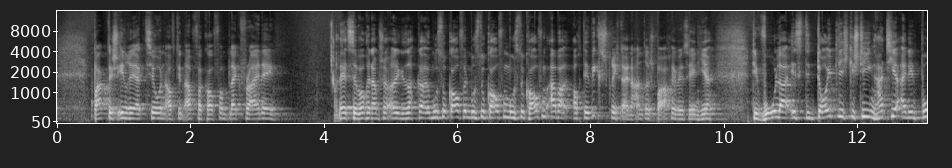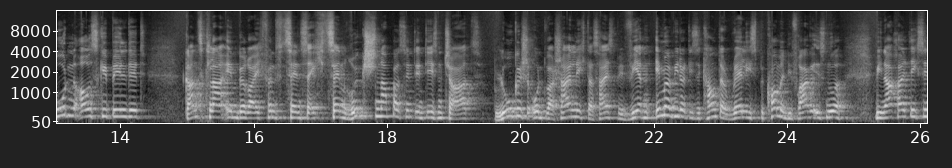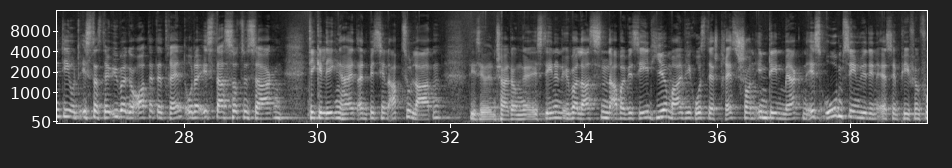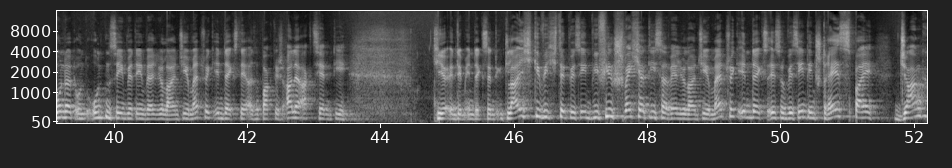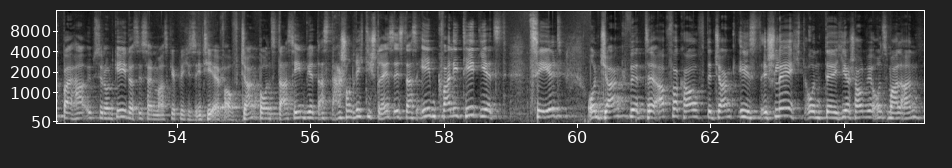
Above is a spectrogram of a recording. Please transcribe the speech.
praktisch in Reaktion auf den Abverkauf von Black Friday. Letzte Woche haben schon alle gesagt, musst du kaufen, musst du kaufen, musst du kaufen, aber auch der WIX spricht eine andere Sprache. Wir sehen hier, die Vola ist deutlich gestiegen, hat hier einen Boden ausgebildet, ganz klar im Bereich 15, 16. Rückschnapper sind in diesem Chart logisch und wahrscheinlich. Das heißt, wir werden immer wieder diese Counter-Rallies bekommen. Die Frage ist nur, wie nachhaltig sind die und ist das der übergeordnete Trend oder ist das sozusagen die Gelegenheit, ein bisschen abzuladen? Diese Entscheidung ist Ihnen überlassen, aber wir sehen hier mal, wie groß der Stress schon in den Märkten ist. Oben sehen wir den S&P 500 und unten sehen wir den Value Line Geometric Index, der also praktisch alle Aktien, die hier in dem Index sind gleichgewichtet. Wir sehen, wie viel schwächer dieser Value Line Geometric Index ist. Und wir sehen den Stress bei Junk, bei HYG, das ist ein maßgebliches ETF auf Junk Bonds. Da sehen wir, dass da schon richtig Stress ist, dass eben Qualität jetzt zählt. Und Junk wird äh, abverkauft, Junk ist schlecht. Und äh, hier schauen wir uns mal an,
